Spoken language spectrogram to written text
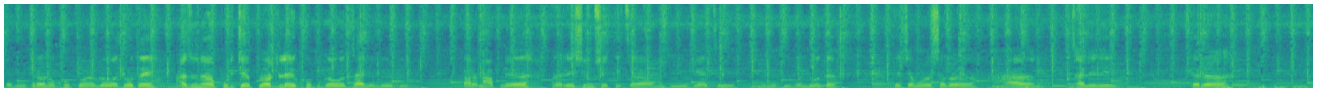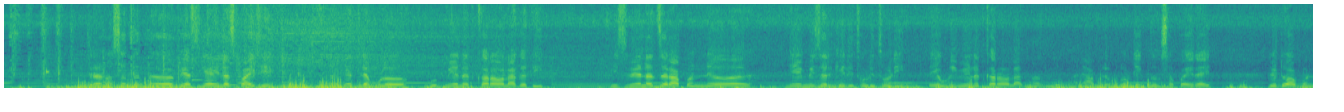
तर मित्रांनो खूप गवत होत आहे अजून पुढचे प्लॉटलाही खूप गवत झालेली होती. कारण आपलं रेशीम शेतीचा जी म्हणजे बॅच आहे ते बंद होतं. त्याच्यामुळं सगळं हा झालेले आहे. तर मित्रांनो सतत बॅच घ्यायलाच पाहिजे. घेतल्यामुळं खूप मेहनत करावं लागत हीच मेहनत जर आपण नेहमी जर केली थोडी थोडी तर एवढी मेहनत करावं लागणार नाही. आणि आपलं प्लॉट एकदम सफाई राहील. भेटू आपण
